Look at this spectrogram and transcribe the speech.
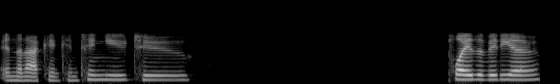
and then I can continue to play the video,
